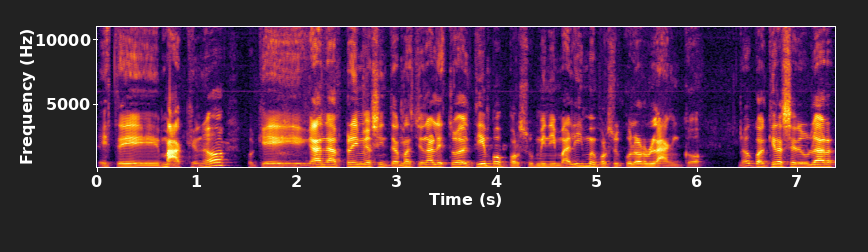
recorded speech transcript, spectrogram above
este Mac, ¿no? Porque gana premios internacionales todo el tiempo por su minimalismo y por su color blanco. ¿No? Cualquier celular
